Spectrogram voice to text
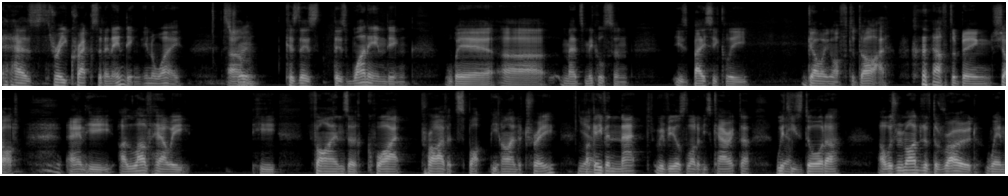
has three cracks at an ending in a way. it's true because there's there's one ending where uh, Mads Mikkelsen is basically going off to die after being shot, and he I love how he he finds a quiet private spot behind a tree. Yeah. Like even that reveals a lot of his character with Yeah. his daughter. I was reminded of the road when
